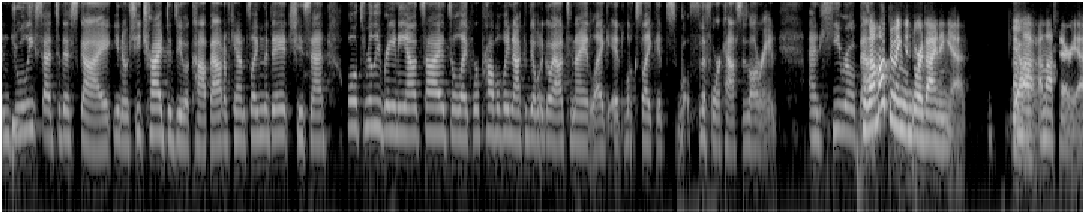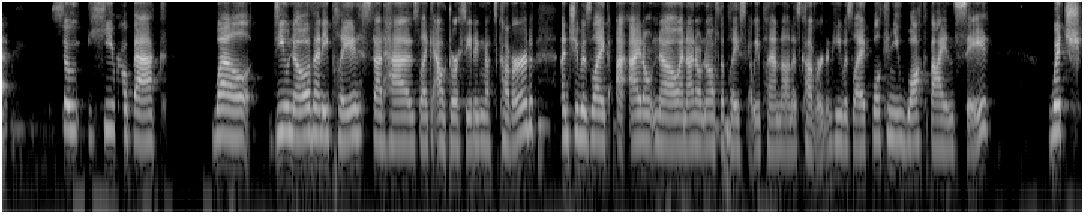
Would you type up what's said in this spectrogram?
And Julie said to this guy, you know, she tried to do a cop out of canceling the date. She said, Well, it's really rainy outside. So, like, we're probably not going to be able to go out tonight. Like, it looks like it's well, the forecast is all rain. And he wrote back, Because I'm not doing indoor dining yet. I'm not I'm not there yet. So he wrote back, Well, do you know of any place that has like outdoor seating that's covered? And she was like, I, I don't know. And I don't know if the place that we planned on is covered. And he was like, Well, can you walk by and see? Which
